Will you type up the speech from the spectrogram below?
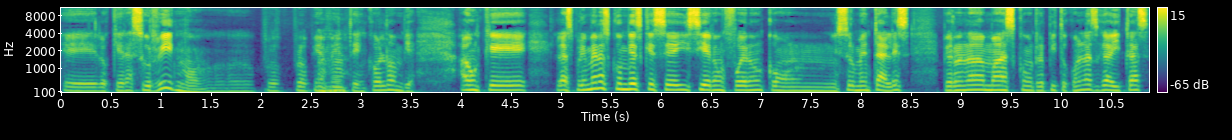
eh, lo que era su ritmo pro- propiamente en Colombia. Aunque las primeras cumbias que se hicieron fueron con instrumentales, pero nada más con, repito, con las gaitas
